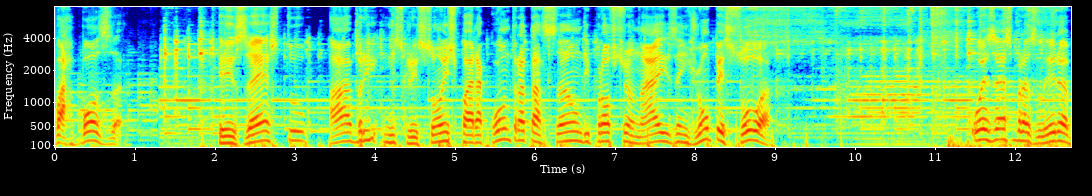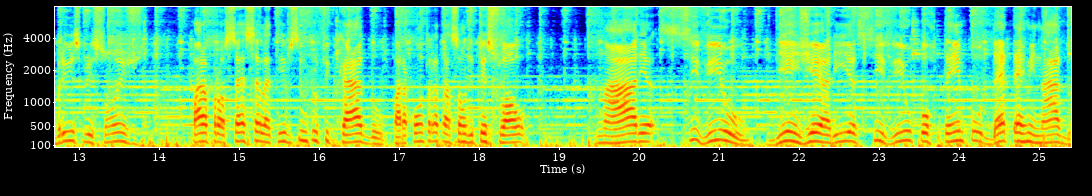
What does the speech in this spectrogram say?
Barbosa. Exército abre inscrições para contratação de profissionais em João Pessoa. O Exército Brasileiro abriu inscrições para processo seletivo simplificado para contratação de pessoal na área civil de engenharia civil por tempo determinado.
